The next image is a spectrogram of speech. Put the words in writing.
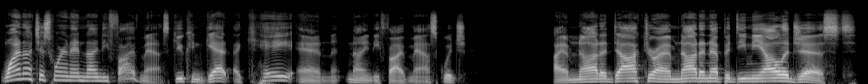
Why not just wear an N95 mask? You can get a KN95 mask, which I am not a doctor. I am not an epidemiologist.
